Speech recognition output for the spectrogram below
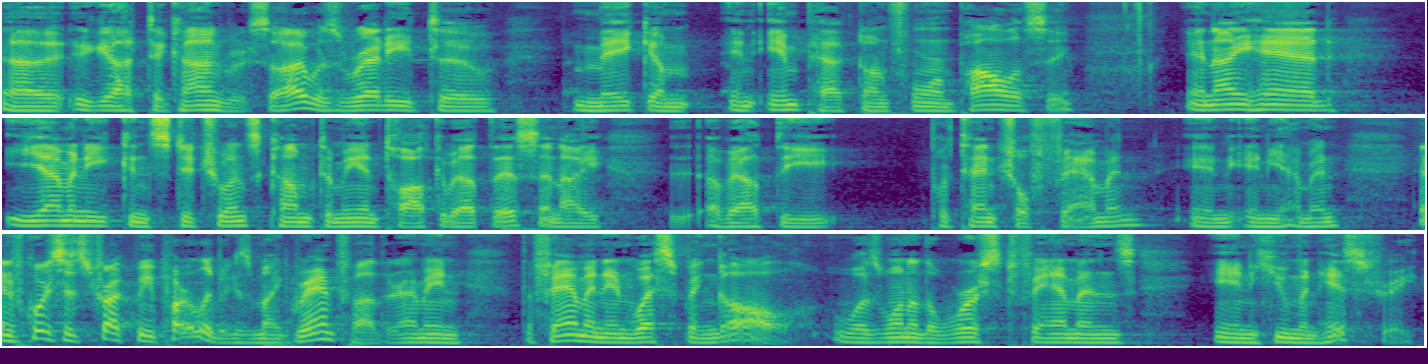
uh, got to Congress. So I was ready to make a, an impact on foreign policy. And I had Yemeni constituents come to me and talk about this and I about the potential famine in, in Yemen. And of course, it struck me partly because my grandfather. I mean, the famine in West Bengal was one of the worst famines in human history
